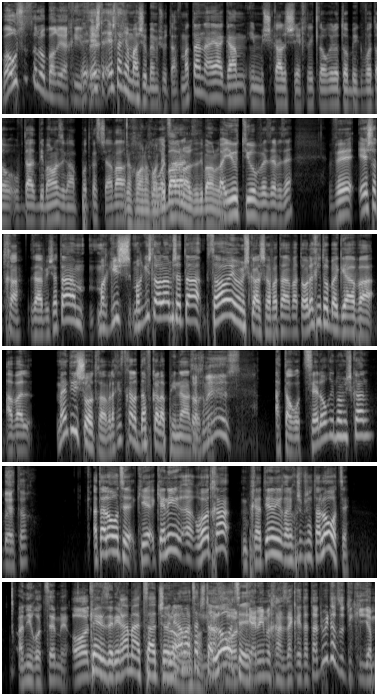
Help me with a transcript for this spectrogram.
ברור שזה לא בריא, אחי. זה- יש, יש לכם משהו במשותף. מתן היה גם עם משקל שהחליט להוריד אותו בעקבות העובדה, דיברנו על זה גם בפודקאסט שעבר. נכון, נכון, דיברנו על זה, דיברנו על זה. ביוטיוב וזה וזה. ויש אותך, זהבי, שאתה מרגיש, מרגיש לעולם שאתה סבבה עם המשקל שלך ואתה, ואתה הולך איתו בגאווה, אבל מעניין אותי לשאול אותך ולהכניס אותך דווקא לפינה הזאת. תכניס, אתה רוצה להוריד במשקל? בטח. אתה לא רוצה, כי, כי אני רואה אותך, מבחינתי אני, אני חושב שאתה לא רוצה. אני רוצה מאוד. כן, זה נראה מהצד שלו. נראה נכון. מהצד שאתה לא רוצה. כי אני מחזק את התדמית הזאת, כי גם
